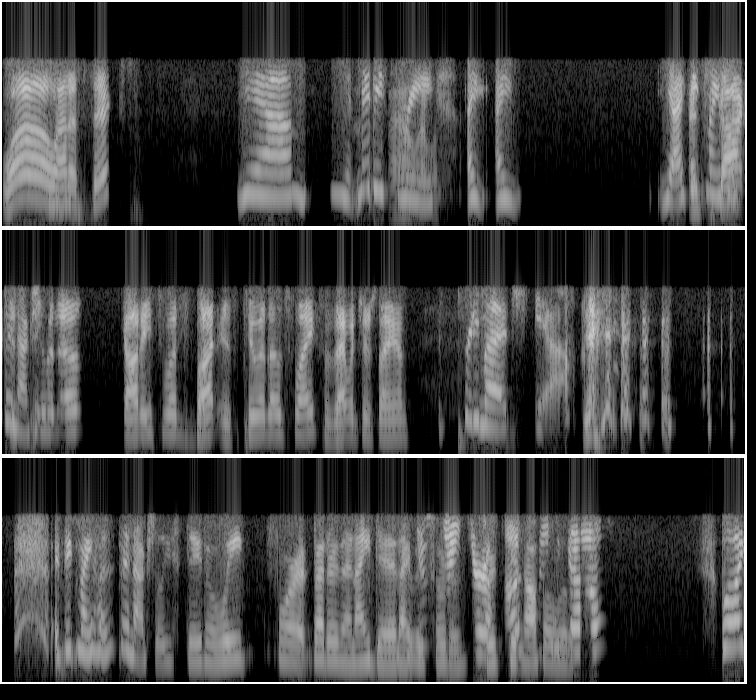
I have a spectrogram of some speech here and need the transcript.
Whoa, Maybe- out of mm-hmm. six? Yeah, maybe three. that was- I I yeah, I think and my Scott husband actually two of those. Scott Eastwood's butt is two of those flakes. Is that what you're saying? pretty much. Yeah. Yeah. I think my husband actually stayed awake for it better than I did. I was you sort of drifting off a little. go? Well, I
